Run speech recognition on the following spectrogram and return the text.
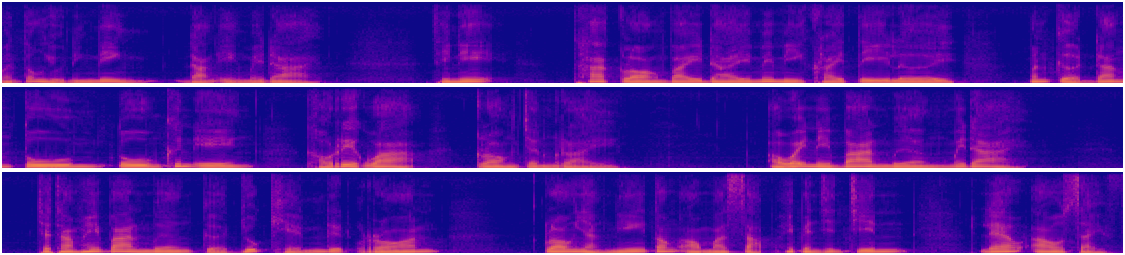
มันต้องอยู่นิ่งๆ ดังเองไม่ได้ ทีนี้ถ้ากลองใบใดไม่มีใครตีเลย มันเกิดดังตูมตูมขึ้นเอง เขาเรียกว่ากลองจันไร เอาไว้ในบ้านเมืองไม่ได้ จะทำให้บ้านเมืองเกิดยุคเข็นเดือดร้อน กลองอย่างนี้ต้องเอามาสับให้เป็นชิ้นๆ แล้วเอาใส่ไฟ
